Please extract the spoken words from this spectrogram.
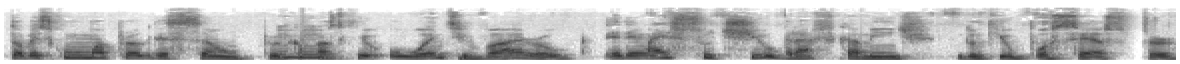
talvez, como uma progressão, por uhum. causa que o antiviral, ele é mais sutil graficamente do que o Possessor.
